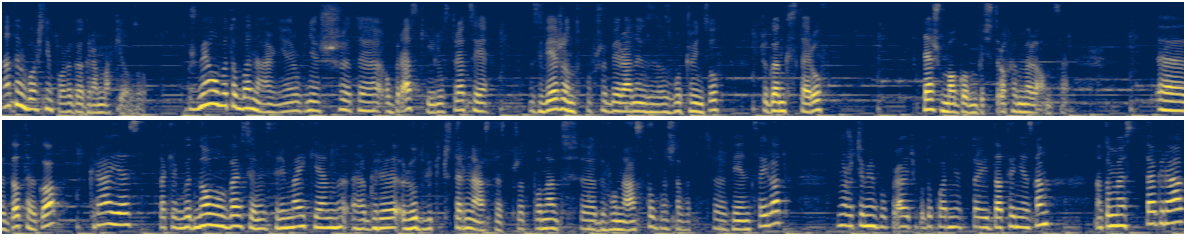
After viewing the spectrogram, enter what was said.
Na tym właśnie polega gra mafiozo. Brzmiałoby to banalnie, również te obrazki, ilustracje zwierząt poprzebieranych za złoczyńców czy gangsterów też mogą być trochę mylące. E, Do tego gra jest tak jakby nową wersją, jest remake'iem e, gry Ludwik XIV sprzed ponad e, 12 bądź nawet e, więcej lat. Możecie mnie poprawić, bo dokładnie tutaj daty nie znam. Natomiast ta gra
